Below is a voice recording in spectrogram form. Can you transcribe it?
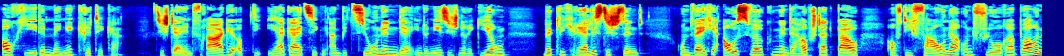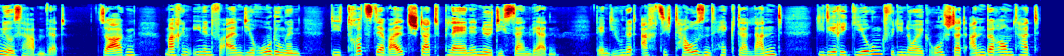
auch jede Menge Kritiker. Sie stellen in Frage, ob die ehrgeizigen Ambitionen der indonesischen Regierung wirklich realistisch sind und welche Auswirkungen der Hauptstadtbau auf die Fauna und Flora Borneos haben wird. Sorgen machen ihnen vor allem die Rodungen, die trotz der Waldstadtpläne nötig sein werden. Denn die 180.000 Hektar Land, die die Regierung für die neue Großstadt anberaumt hat,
